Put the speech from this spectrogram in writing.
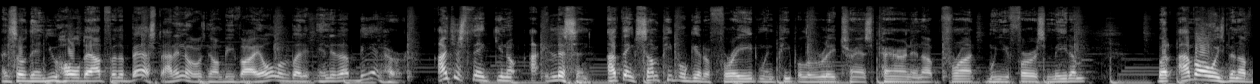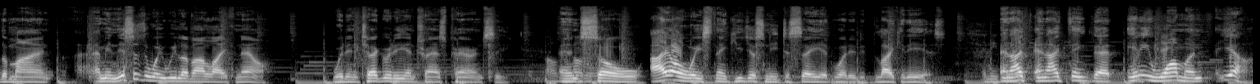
And so then you hold out for the best. I didn't know it was going to be Viola, but it ended up being her. I just think, you know, I, listen, I think some people get afraid when people are really transparent and upfront when you first meet them. But I've always been of the mind, I mean, this is the way we live our life now with integrity and transparency. Oh, and totally. so I always think you just need to say it what it like it is. And I and I think that any woman, yeah,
